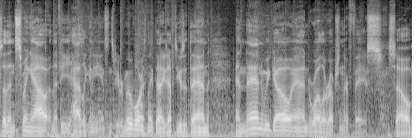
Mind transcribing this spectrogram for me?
So then swing out, and if he has like any instant speed removal or anything like that, he'd have to use it then. And then we go and Roil Eruption their face. So...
